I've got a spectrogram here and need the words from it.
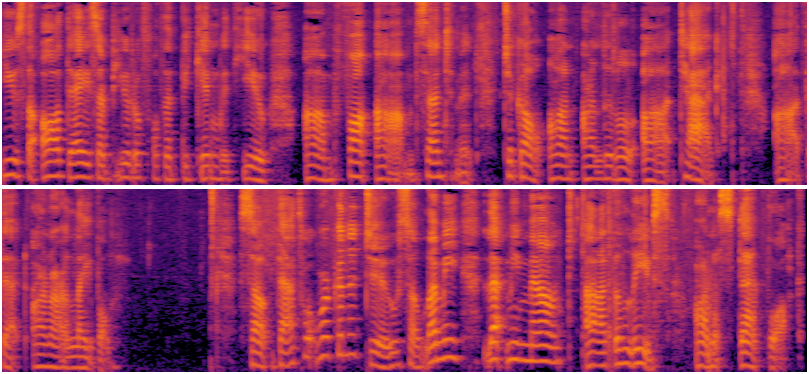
use the all days are beautiful that begin with you um, um, sentiment to go on our little uh, tag. uh, that on our label. So that's what we're going to do. So let me let me mount uh, the leaves on a stamp block.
